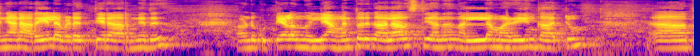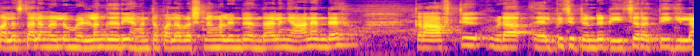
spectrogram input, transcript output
ഞാൻ അറിയില്ല ഇവിടെ എത്തിയാൽ അറിഞ്ഞത്. അതുകൊണ്ട് കുട്ടികളൊന്നുമില്ല. അങ്ങനത്തെ ഒരു കാലാവസ്ഥയാണ്. നല്ല മഴയും കാറ്റും. പല സ്ഥലങ്ങളിലും വെള്ളം കയറി അങ്ങനത്തെ പല പ്രശ്നങ്ങളുണ്ട്. എന്തായാലും ഞാൻ എന്റെ ക്രാഫ്റ്റ് ഇവിടെ ഏൽപ്പിച്ചിട്ടുണ്ട്. ടീച്ചർ എത്തിയിക്കില്ല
